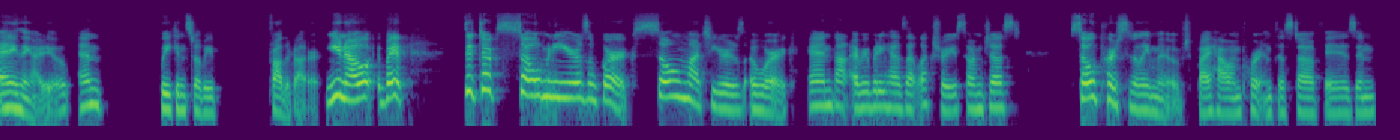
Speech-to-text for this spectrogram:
anything I do. And we can still be father daughter, you know, but it took so many years of work, so much years of work. And not everybody has that luxury. So I'm just so personally moved by how important this stuff is. And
